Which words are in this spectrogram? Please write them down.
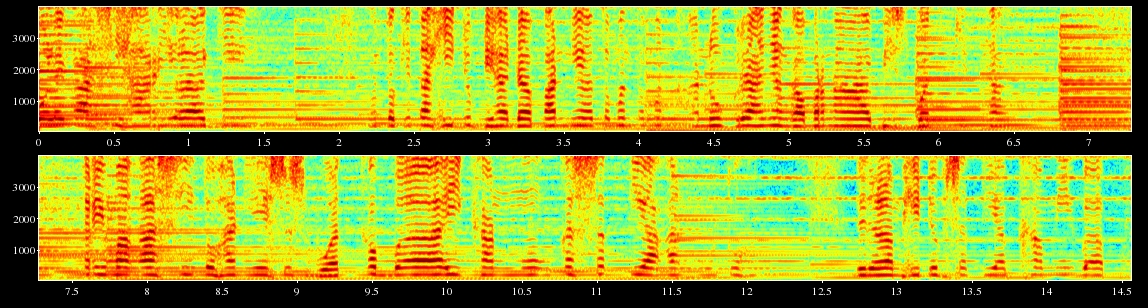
boleh kasih hari lagi. Untuk kita hidup di hadapannya teman-teman. Anugerahnya nggak pernah habis buat kita. Terima kasih Tuhan Yesus buat kebaikanmu, kesetiaanmu Tuhan. Di dalam hidup setiap kami Bapak.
